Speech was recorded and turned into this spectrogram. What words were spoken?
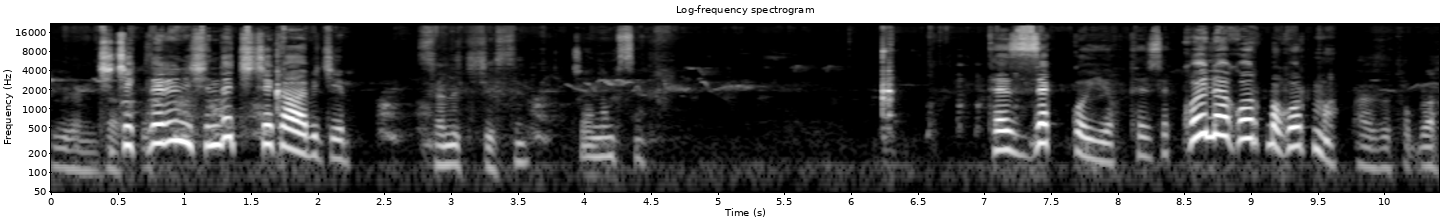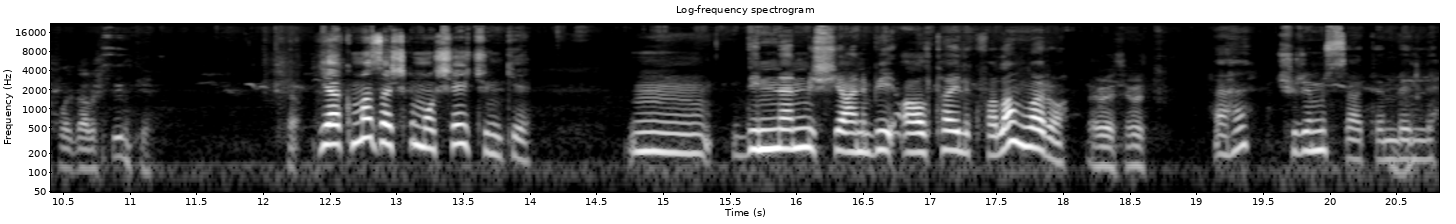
Gübremizi. Çiçeklerin içinde çiçek abicim. Sen de çiçeksin. Canımsın. Tezzek koyuyor. Tezzek. Koy la korkma korkma. Az da toprakla karıştırayım ki. Yakmaz aşkım o şey çünkü. Hmm, dinlenmiş yani bir 6 aylık falan var o. Evet evet. Hı hı, Çürümüş zaten belli.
